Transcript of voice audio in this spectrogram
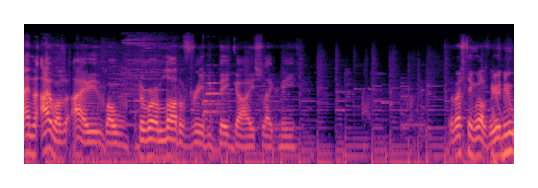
And I was I well there were a lot of really big guys like me. The best thing was we knew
